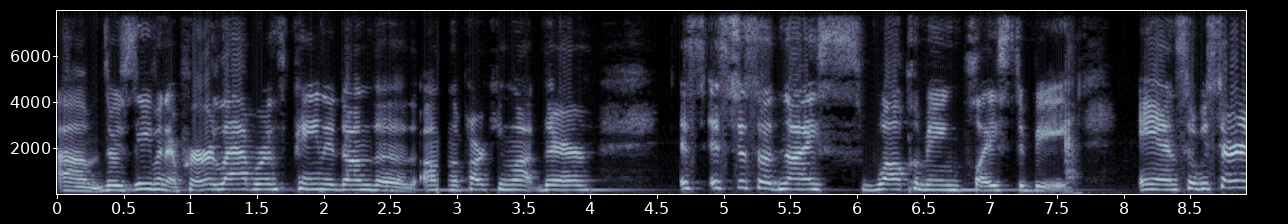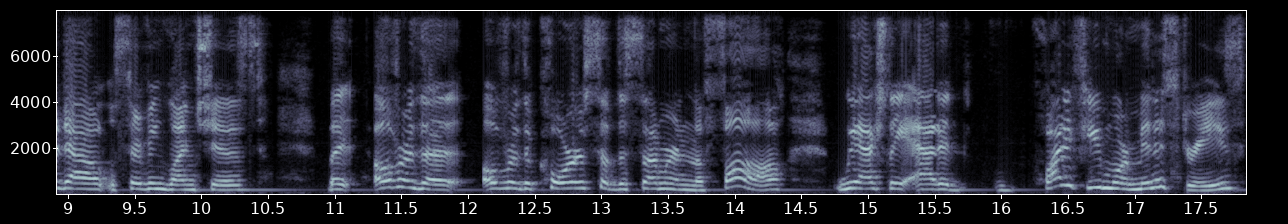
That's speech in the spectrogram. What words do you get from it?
Um, there's even a prayer labyrinth painted on the on the parking lot there. It's it's just a nice, welcoming place to be. And so we started out serving lunches, but over the over the course of the summer and the fall, we actually added quite a few more ministries.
